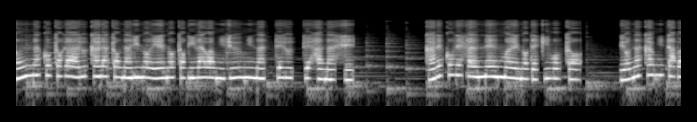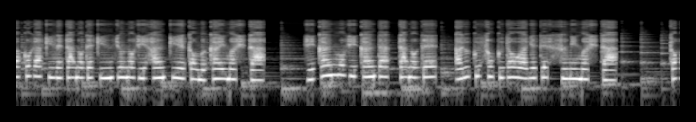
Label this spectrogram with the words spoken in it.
そんなことがあるから隣の家の扉は二重になってるって話。かれこれ3年前の出来事。夜中にタバコが切れたので近所の自販機へと向かいました。時間も時間だったので、歩く速度を上げて進みました。途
